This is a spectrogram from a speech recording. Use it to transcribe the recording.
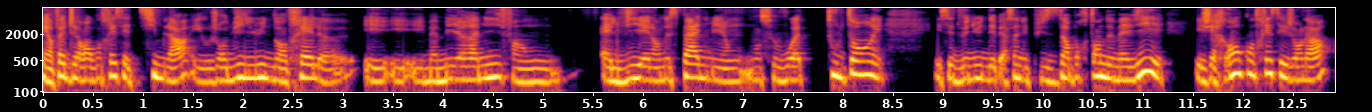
Et en fait, j'ai rencontré cette team-là, et aujourd'hui, l'une d'entre elles euh, est, ma meilleure amie. Enfin, elle vit, elle, en Espagne, mais on, se voit tout le temps, et, c'est devenu une des personnes les plus importantes de ma vie. et j'ai rencontré ces gens-là,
